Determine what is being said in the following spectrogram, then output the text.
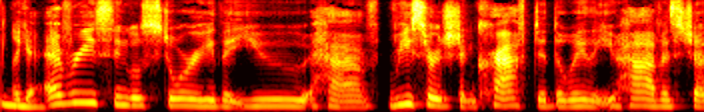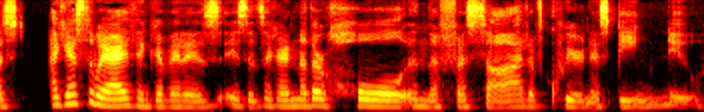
Mm. like every single story that you have researched and crafted the way that you have is just I guess the way I think of it is is it's like another hole in the facade of queerness being new,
